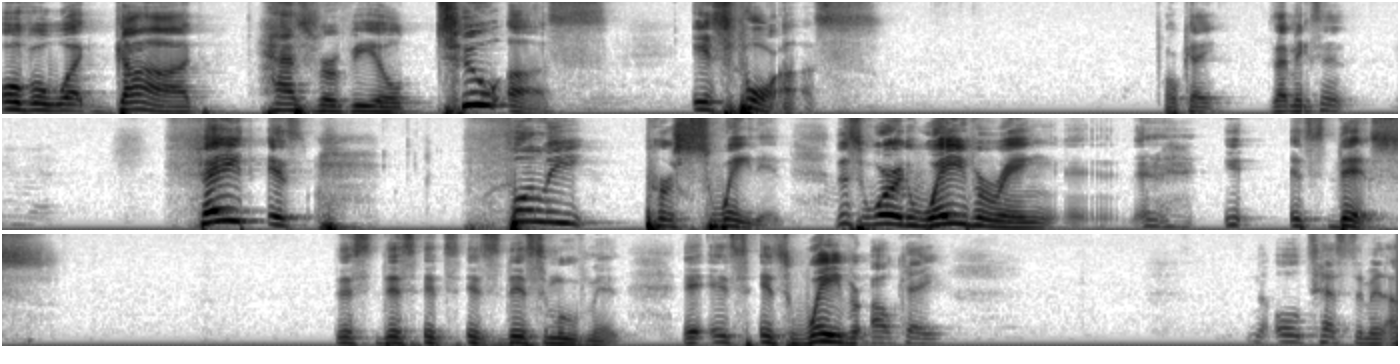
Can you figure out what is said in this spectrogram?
over what God has revealed to us is for us. Okay? Does that make sense? Faith is fully persuaded. This word wavering, eh, it, it's this. This, this, it's, it's this movement. It, it's, it's waver. Okay. In the Old Testament, I,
